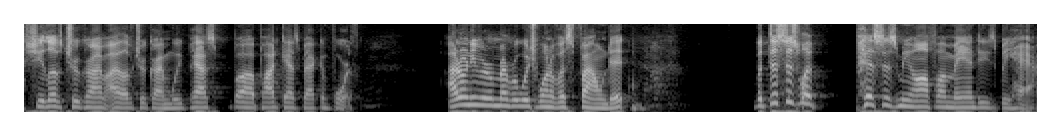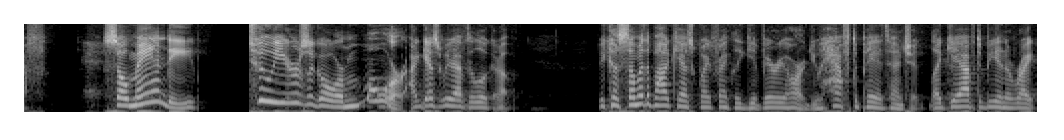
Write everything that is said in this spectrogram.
she loves true crime. I love true crime. We pass uh, podcasts back and forth. I don't even remember which one of us found it. But this is what pisses me off on Mandy's behalf. So Mandy, two years ago or more, I guess we'd have to look it up because some of the podcasts, quite frankly, get very hard. You have to pay attention. Like you have to be in the right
